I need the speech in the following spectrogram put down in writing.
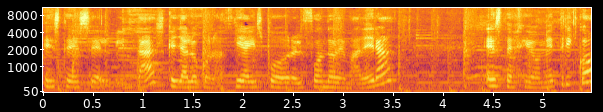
Este es el vintage, que ya lo conocíais por el fondo de madera. Este geométrico.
